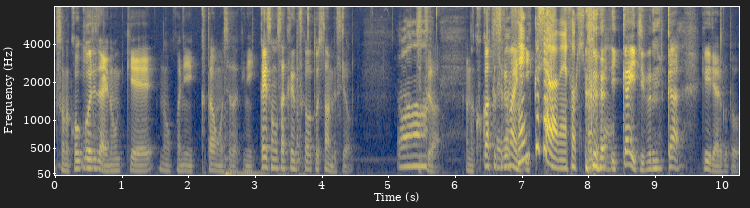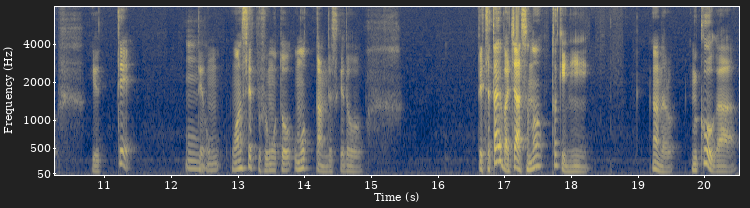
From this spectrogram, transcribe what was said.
その高校時代の恩恵の子に片思いした時に一回その作戦使おうとしたんですよ。おー実は。あの、告白する前に先駆者だね、ソキ君。一回自分がゲイであることを言って、うんで、おワンステップ踏もうと思ったんですけど、で、例えばじゃあその時に、なんだろう、向こうが、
